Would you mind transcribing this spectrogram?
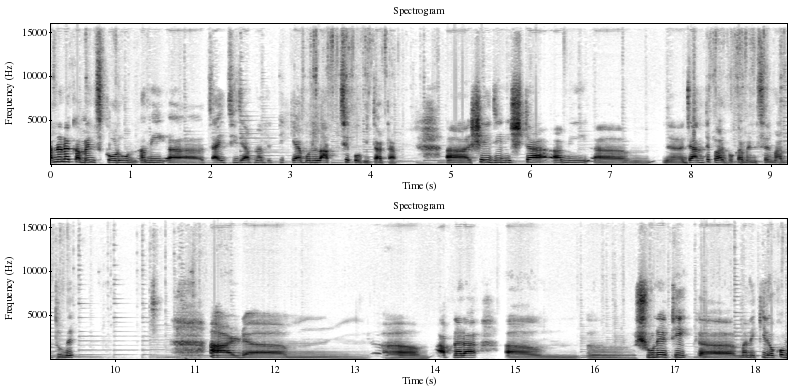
আপনারা কমেন্টস করুন। আমি চাইছি যে আপনাদের ঠিক কেমন লাগছে কবিতাটা। সেই জিনিসটা আমি জানতে পারব কমেন্টসের মাধ্যমে। আর আপনারা শুনে ঠিক মানে কীরকম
